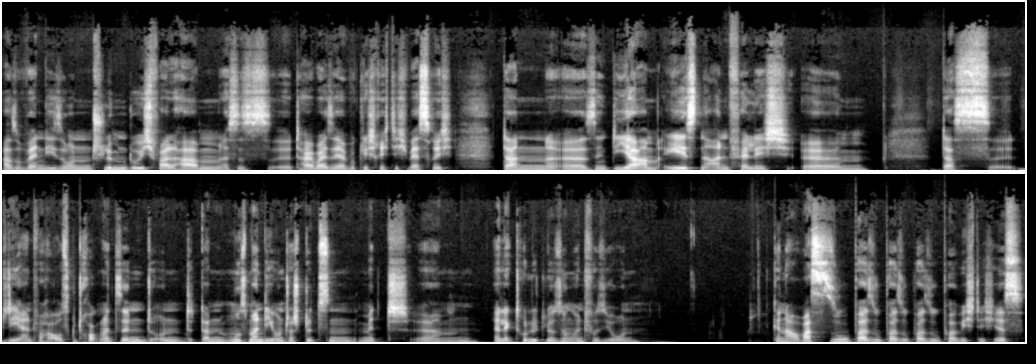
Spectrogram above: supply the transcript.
Also wenn die so einen schlimmen Durchfall haben, es ist äh, teilweise ja wirklich richtig wässrig, dann äh, sind die ja am ehesten anfällig. Ähm, dass äh, die einfach ausgetrocknet sind und dann muss man die unterstützen mit ähm, Elektrolytlösung und Infusion. Genau, was super, super, super, super wichtig ist,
